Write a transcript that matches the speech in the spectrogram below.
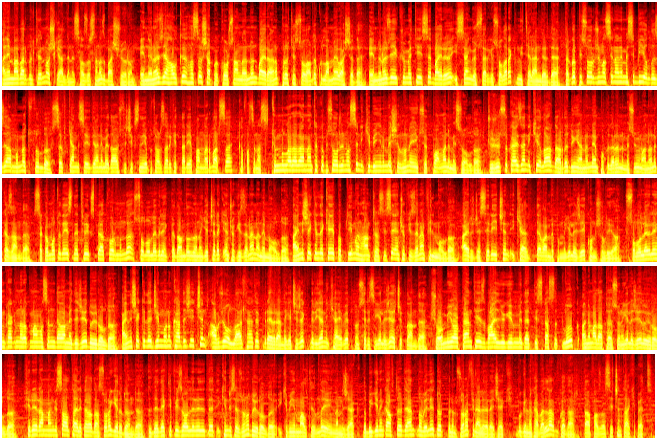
Anime Haber Bülteni'ne hoş geldiniz. Hazırsanız başlıyorum. Endonezya halkı hasır şapka korsanlarının bayrağını protestolarda kullanmaya başladı. Endonezya hükümeti ise bayrağı isyan göstergesi olarak nitelendirdi. Takopis Originals'in animesi bir yıldız yağmuruna tutuldu. Sırf kendi sevdiği anime daha üste çıksın diye bu tarz hareketler yapanlar varsa kafasına s- Tüm bunlara rağmen Takopis Originals'in 2025 yılının en yüksek puanlı animesi oldu. Jujutsu Kaisen 2 yıl arda arda dünyanın en popüler animesi ünvanını kazandı. Sakamoto Days Netflix platformunda Solo Leveling ve Dandadan'ı geçerek en çok izlenen anime oldu. Aynı şekilde K-pop Demon Hunters ise en çok izlenen film oldu. Ayrıca seri için iki el devam yapımı geleceği konuşuluyor. Solo Leveling Ragnarok mangasının devam edeceği duyuruldu. Aynı şekilde Jinwo'nun kardeşi için Avcıoğlu alternatif bir evrende geçecek bir yan hikaye webtoon serisi geleceği açıklandı. Show Me Your Panties While You Give Me That Disgusted Look anime adaptasyonu geleceği duyuruldu. Free Run mangası 6 aylık aradan sonra geri döndü. The Detective is Already Dead ikinci sezonu duyuruldu. 2026 yılında yayınlanacak. The Beginning After the End noveli 4 bölüm sonra final verecek. Bugünlük haberler bu kadar. Daha fazlası için takip et.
